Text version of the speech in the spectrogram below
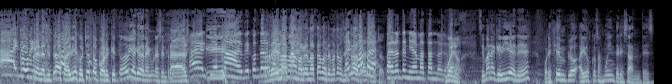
Ay, me Compren las entradas para el viejo choto porque todavía quedan algunas entradas. A ver, ¿quién Y más? De Rematamos, más. rematamos, rematamos Algo entradas para el viejo para, choto. para no terminar matándolo. Bueno, semana que viene, por ejemplo, hay dos cosas muy interesantes.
